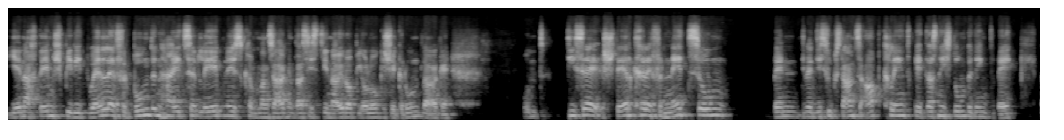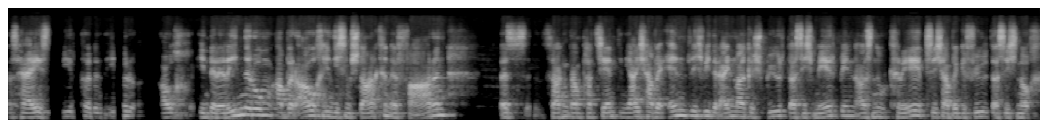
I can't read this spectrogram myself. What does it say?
je nachdem spirituelle Verbundenheitserlebnis, könnte man sagen, das ist die neurobiologische Grundlage. Und diese stärkere Vernetzung wenn, wenn die Substanz abklingt, geht das nicht unbedingt weg. Das heißt, wir können immer auch in der Erinnerung, aber auch in diesem starken Erfahren, das sagen dann Patienten, ja, ich habe endlich wieder einmal gespürt, dass ich mehr bin als nur Krebs. Ich habe gefühlt, dass ich noch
